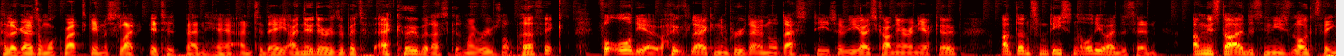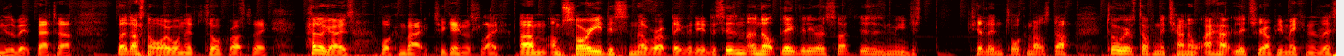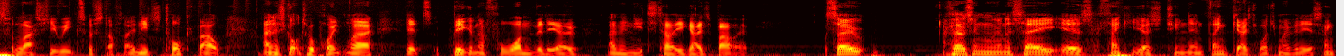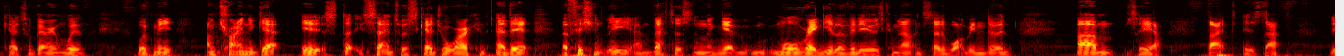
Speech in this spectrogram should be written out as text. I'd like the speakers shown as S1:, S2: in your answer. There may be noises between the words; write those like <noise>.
S1: Hello guys and welcome back to Gamers for Life. It is Ben here and today I know there is a bit of echo but that's because my room's not perfect. For audio, hopefully I can improve that in Audacity so if you guys can't hear any echo. I've done some decent audio editing. I'm going to start editing these vlog things a bit better but that's not what I wanted to talk about today. Hello guys, welcome back to Gamers for Life. Um, I'm sorry this is another update video. This isn't an update video as such, this is me just chilling, talking about stuff, talking about stuff on the channel. I have literally I've been making a list for the last few weeks of stuff that I need to talk about and it's got to a point where it's big enough for one video and I need to tell you guys about it. So, first thing I'm going to say is thank you guys for tuning in. Thank you guys for watching my videos. Thank you guys for bearing with with me. I'm trying to get it set into a schedule where I can edit efficiently and better so I can get more regular videos coming out instead of what I've been doing. Um, so yeah, that is that.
